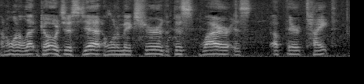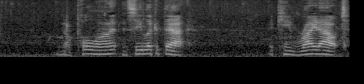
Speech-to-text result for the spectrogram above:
I don't want to let go just yet. I want to make sure that this wire is up there tight. I'm going to pull on it and see, look at that. It came right out.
